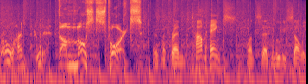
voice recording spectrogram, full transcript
roll. How do do that? The most sports. As my friend Tom Hanks once said in the movie Sully,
